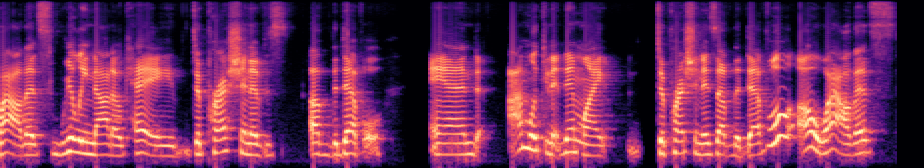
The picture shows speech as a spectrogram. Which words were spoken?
"Wow, that's really not okay. Depression is of the devil." And I'm looking at them like, "Depression is of the devil? Oh, wow, that's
